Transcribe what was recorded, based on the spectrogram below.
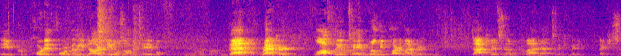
a purported $4 million deal was on the table. That record, lawfully obtained, will be part of my written documents, and I will provide that to the committee. Thank you, sir.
